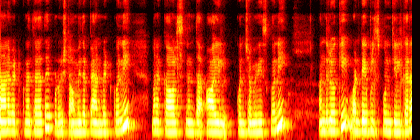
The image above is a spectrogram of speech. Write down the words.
నానబెట్టుకున్న తర్వాత ఇప్పుడు స్టవ్ మీద ప్యాన్ పెట్టుకొని మనకు కావాల్సినంత ఆయిల్ కొంచెం వేసుకొని అందులోకి వన్ టేబుల్ స్పూన్ జీలకర్ర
